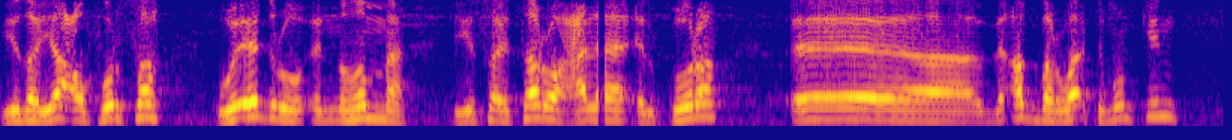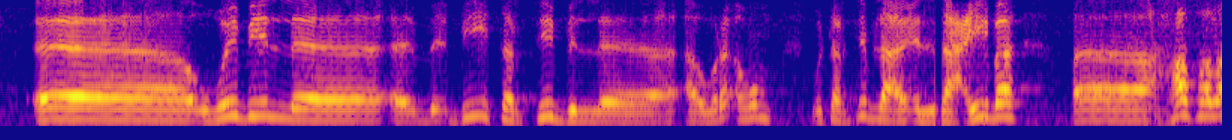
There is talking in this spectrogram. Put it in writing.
يضيعوا فرصة وقدروا إن هم يسيطروا على الكرة آه، بأكبر وقت ممكن آه، وبال آه، أوراقهم وترتيب لع- اللعيبة آه، حصل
